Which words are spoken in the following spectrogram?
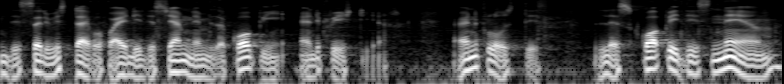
This service type of id the same name is a copy and paste here. And close this let's copy this name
